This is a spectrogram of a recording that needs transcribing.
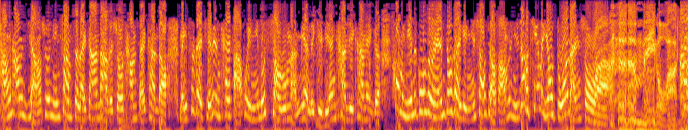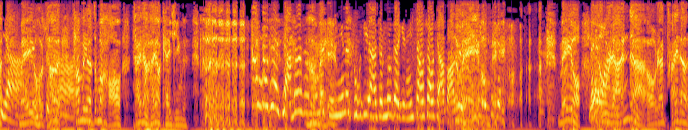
堂，他们讲说您上次来加拿大的时候，他们才看到，每次在前面开法会，您都笑容满面的给别人看这看那个，后面您的工作人员都在给您烧小房子，你这么听了以后多难受啊！没有啊，哎呀，没有，他他们要这么好，台长还要开心呢。他们都在讲，都是什么给您的徒弟啊，什么都在给您烧烧小房子，没有没有。没有，偶然的，偶然台长，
